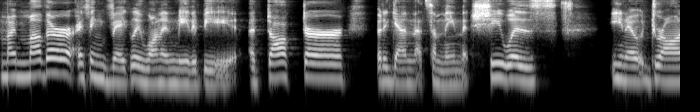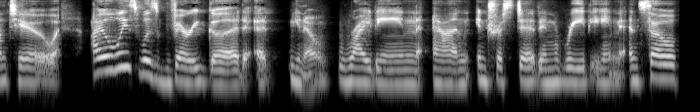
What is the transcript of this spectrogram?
My mother, I think, vaguely wanted me to be a doctor. But again, that's something that she was, you know, drawn to. I always was very good at, you know, writing and interested in reading. And so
